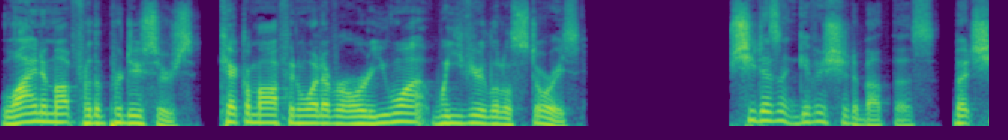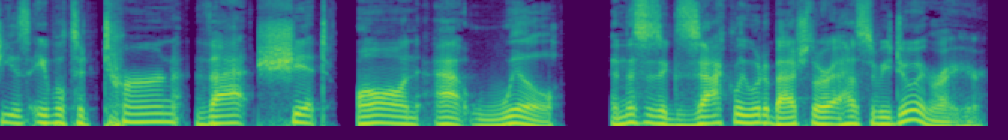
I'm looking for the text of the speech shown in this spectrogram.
line them up for the producers, kick them off in whatever order you want, weave your little stories. She doesn't give a shit about this, but she is able to turn that shit on at will. And this is exactly what a bachelorette has to be doing right here.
